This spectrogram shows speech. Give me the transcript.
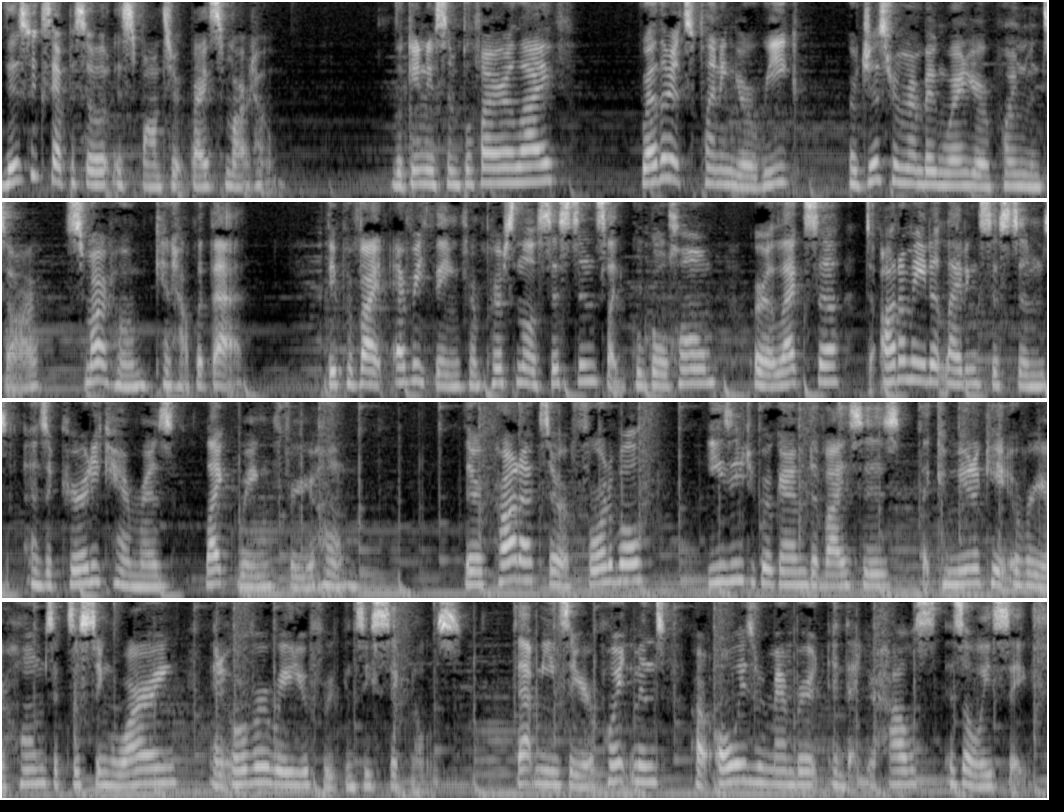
This week's episode is sponsored by Smart Home. Looking to simplify your life? Whether it's planning your week or just remembering where your appointments are, Smart Home can help with that. They provide everything from personal assistants like Google Home or Alexa to automated lighting systems and security cameras like Ring for your home. Their products are affordable, easy to program devices that communicate over your home's existing wiring and over radio frequency signals. That means that your appointments are always remembered and that your house is always safe.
